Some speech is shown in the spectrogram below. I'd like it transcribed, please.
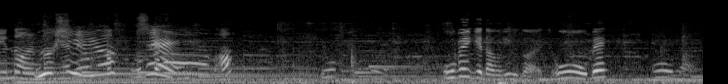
얘는 얼마냐? 욕실, 욕실. 어? 욕실. 500이라고 읽어야지 500 오백.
